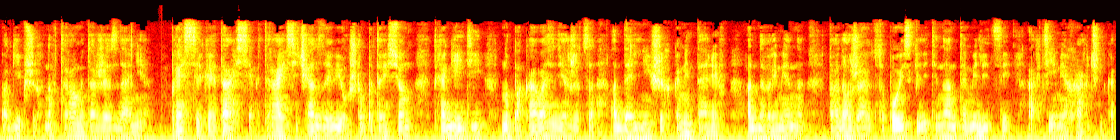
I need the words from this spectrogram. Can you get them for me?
погибших на втором этаже здания. Пресс-секретарь сектора сейчас заявил, что потрясен трагедией, но пока воздержится от дальнейших комментариев. Одновременно продолжаются поиски лейтенанта милиции Артемия Харченко,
